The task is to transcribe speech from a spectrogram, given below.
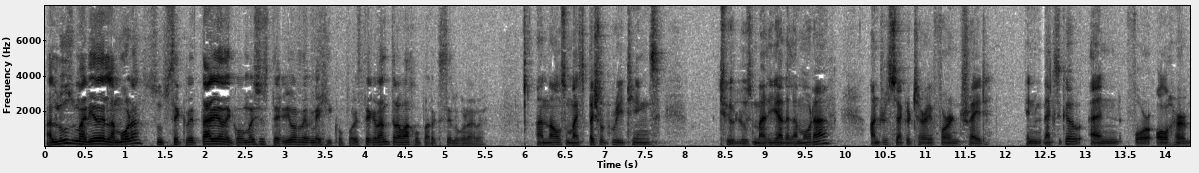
a Luz María de la Mora, subsecretaria de Comercio Exterior de México, por este gran trabajo para que se lograra. And also my special greetings to Luz Maria de la Mora, Undersecretary of Foreign Trade in Mexico, and for all her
